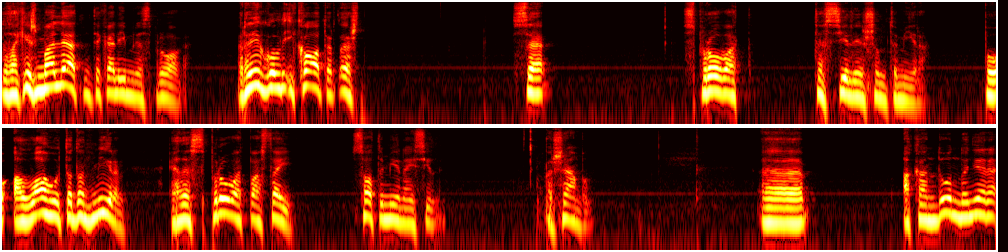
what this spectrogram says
Do ta kesh ma lehtë në tejkalimin e sprovave. Rregulli i katërt është se sprovat të sjellin shumë të mira. Po Allahu të don të mirën, edhe sprovat pastaj sa të mira na i sjellin. Për shembull, ë a ka ndodh ndonjëherë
